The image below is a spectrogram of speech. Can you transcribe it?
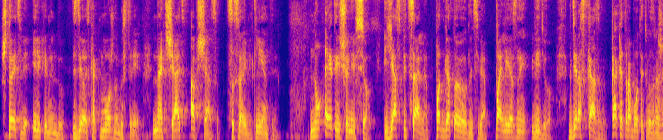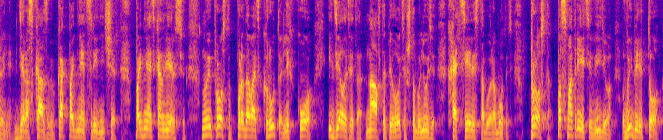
Что я тебе и рекомендую сделать как можно быстрее. Начать общаться со своими клиентами. Но это еще не все. Я специально подготовил для тебя полезные видео, где рассказываю, как отработать возражение, где рассказываю, как поднять средний чек, поднять конверсию, ну и просто продавать круто, легко и делать это на автопилоте, чтобы люди хотели с тобой работать. Просто посмотри эти видео, выбери то,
